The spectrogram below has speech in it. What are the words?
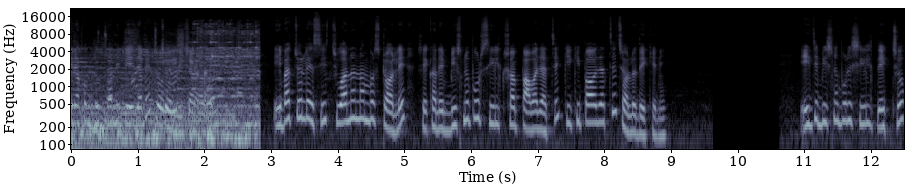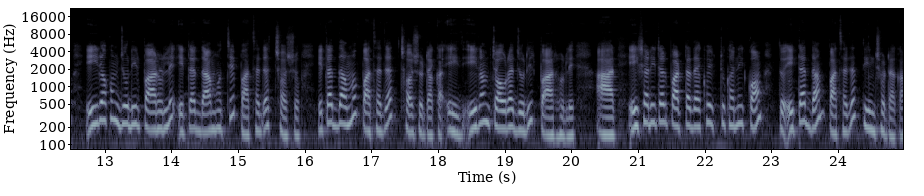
এরকম ধূপদানি পেয়ে যাবে চল্লিশ টাকা করে। এবার চলে এসেছি চুয়ান্ন নম্বর স্টলে, সেখানে বিষ্ণুপুর সিল্ক সব পাওয়া যাচ্ছে। কি কি পাওয়া যাচ্ছে? চলো দেখে নিই এই যে বিষ্ণুপুরি সিল্ক দেখছ, এই রকম জরির পার হলে এটার দাম হচ্ছে পাঁচ হাজার ছশো। এটার দামও পাঁচ হাজার ছশো টাকা। এই এইরকম চওড়া জরির পার হলে। আর এই শাড়িটার পাড়টা দেখো একটুখানি কম, তো এটার দাম পাঁচ হাজার তিনশো টাকা।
